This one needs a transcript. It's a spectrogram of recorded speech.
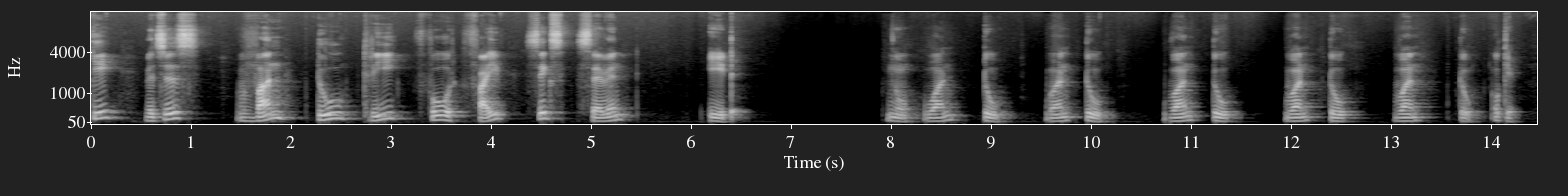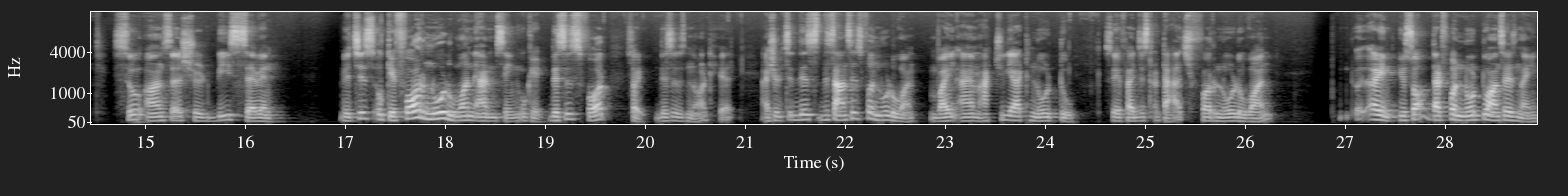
k which is 1 2 3 4 5 6 7 8 no 1 2 1 2 1 2 1 2 1 2 okay. So answer should be 7 which is okay for node 1 i'm saying okay this is for sorry this is not here i should say this this answer is for node 1 while i am actually at node 2 so if I just attach for node 1, again, you saw that for node 2 answer is 9.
